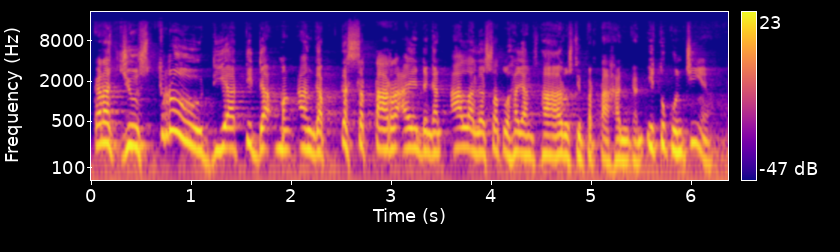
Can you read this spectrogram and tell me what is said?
Karena justru dia tidak menganggap kesetaraan dengan Allah adalah suatu hal yang harus dipertahankan. Itu kuncinya.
